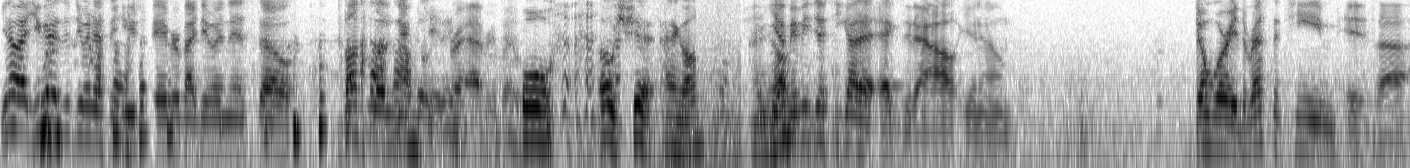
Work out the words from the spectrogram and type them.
You know what? You guys are doing us a huge favor by doing this. So, buffalo I'm nickels kidding. for everybody. Oh, oh shit! Hang on. Hang Yeah, on. maybe just you gotta exit out. You know. Don't worry. The rest of the team is uh,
